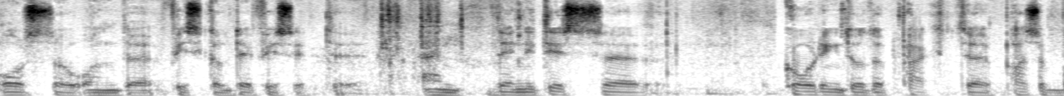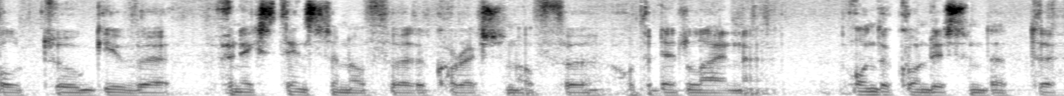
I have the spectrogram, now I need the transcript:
also on the fiscal deficit. and then it is, according to the pact, possible to give an extension of the correction of, of the deadline on the condition that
